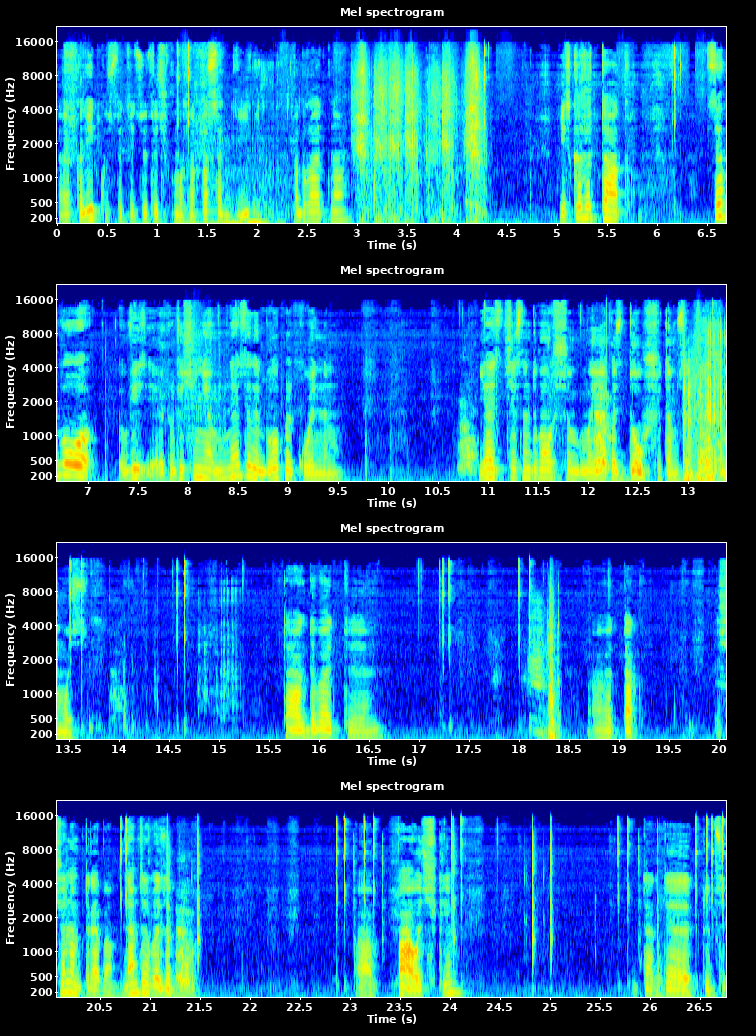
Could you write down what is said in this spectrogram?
э, калитку. Кстати, цветочек можно посадить обратно. І скажу так, це було ві- приключення в Незері було прикольним. Я чесно думав, що ми якось довше там задержимось. Так, давайте. А, так. Що нам треба? Нам треба забор. А, палочки. Так, де тут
